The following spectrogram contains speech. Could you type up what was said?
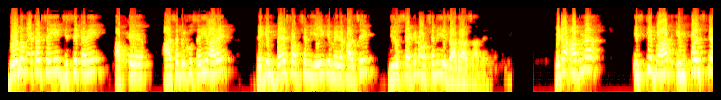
दोनों मेथड सही है। जिससे करें, आपके आंसर बिल्कुल सही आ रहे हैं। लेकिन बेस्ट ऑप्शन ये है कि मेरे ख्याल से ये जो सेकंड ऑप्शन है, ये ज़्यादा आसान है। बेटा, अब ना, इसके बाद इंपल्स का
